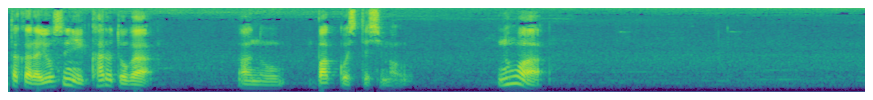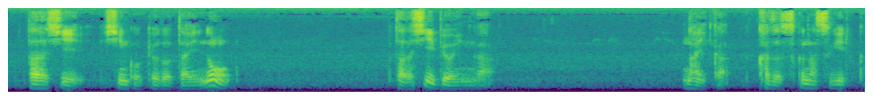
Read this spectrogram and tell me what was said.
だから要するにカルトがあのばっこしてしまう。のは正しい信仰共同体の正しい病院がないか数少なすぎるか。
